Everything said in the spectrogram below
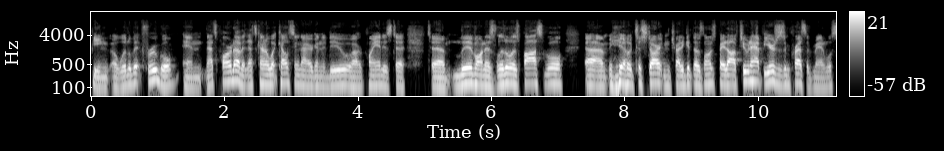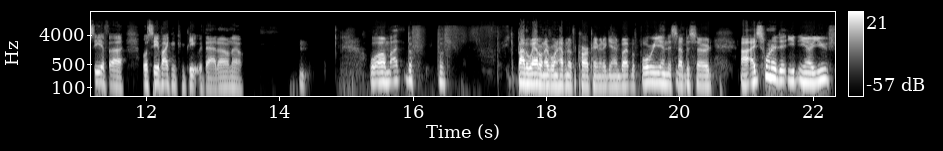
being a little bit frugal and that's part of it. That's kind of what kelsey and i are going to do. Our plan is to to live on as little as possible um, you know to start and try to get those loans paid off. Two and a half years is impressive man. We'll see if uh we'll see if i can compete with that. I don't know. Well, um, I, bef- bef- by the way, I don't ever want to have another car payment again. But before we end this episode, uh, I just wanted to, you, you know, you've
